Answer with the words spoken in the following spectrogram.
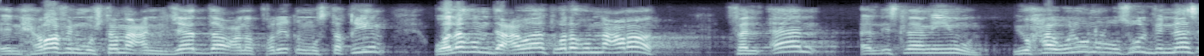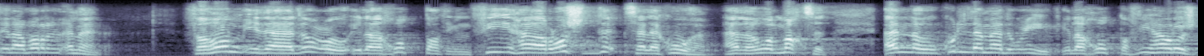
انحراف المجتمع عن الجادة وعن الطريق المستقيم ولهم دعوات ولهم نعرات. فالآن الإسلاميون يحاولون الوصول بالناس إلى بر الأمان. فهم إذا دعوا إلى خطة فيها رشد سلكوها. هذا هو المقصد. أنه كلما دعيت إلى خطة فيها رشد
